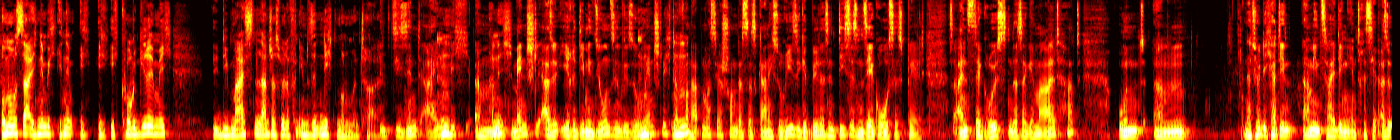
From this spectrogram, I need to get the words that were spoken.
Und man muss sagen, ich, nehme, ich, nehme, ich, ich, ich korrigiere mich, die meisten Landschaftsbilder von ihm sind nicht monumental. Sie sind eigentlich hm, ähm, menschlich, also ihre Dimensionen sind sowieso hm. menschlich, davon hm. hatten wir es ja schon, dass das gar nicht so riesige Bilder sind. Dies ist ein sehr großes Bild. Das ist eins der größten, das er gemalt hat. Und ähm, natürlich hat ihn, haben ihn zwei Dinge interessiert. Also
